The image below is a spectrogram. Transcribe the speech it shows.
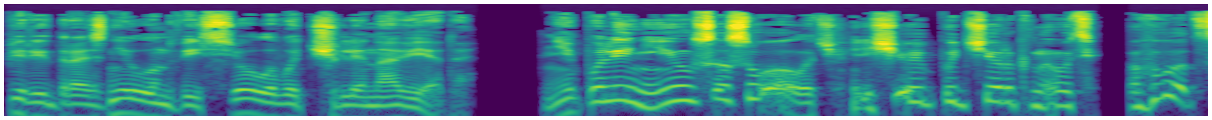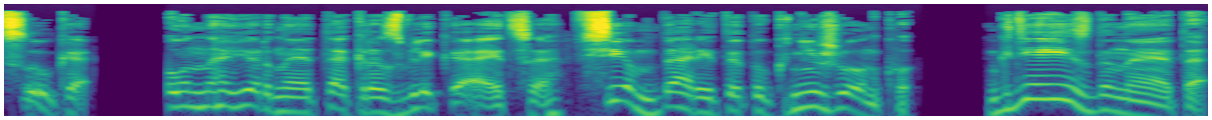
Передразнил он веселого членоведа. Не поленился, сволочь, еще и подчеркнуть. Вот сука. Он, наверное, так развлекается, всем дарит эту книжонку. Где издано это?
